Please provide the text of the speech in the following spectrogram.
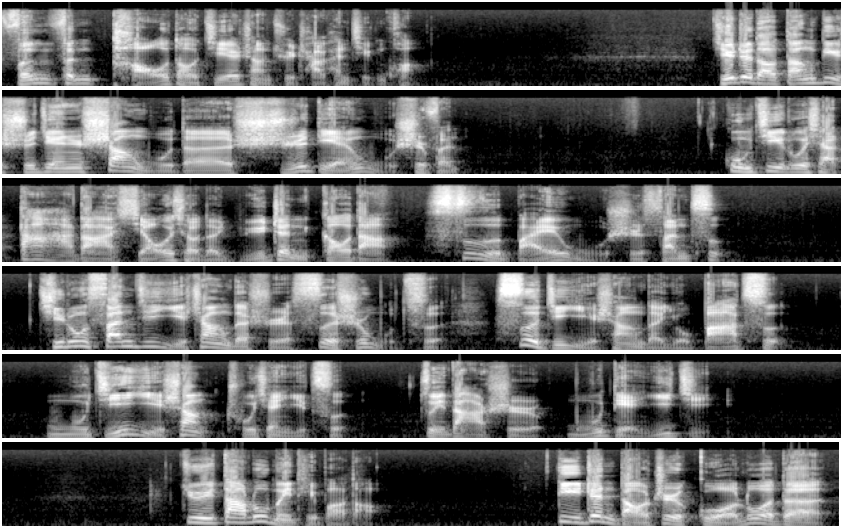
纷纷逃到街上去查看情况。截止到当地时间上午的十点五十分，共记录下大大小小的余震高达四百五十三次，其中三级以上的是四十五次，四级以上的有八次，五级以上出现一次，最大是五点一级。据大陆媒体报道。地震导致果洛的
